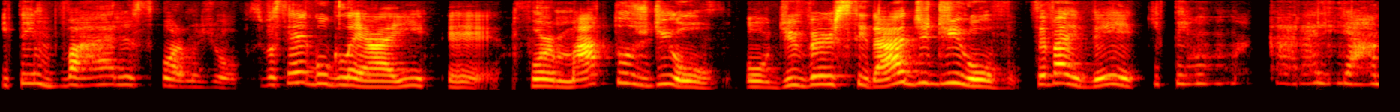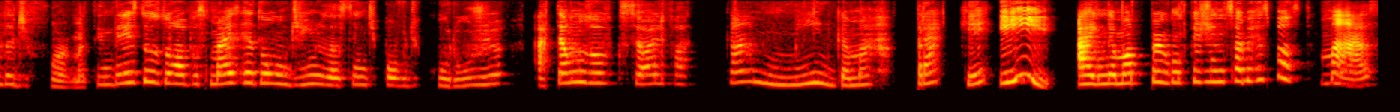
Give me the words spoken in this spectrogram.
E tem várias formas de ovo. Se você googlear aí é, formatos de ovo ou diversidade de ovo, você vai ver que tem uma caralhada de forma. Tem desde os ovos mais redondinhos, assim, tipo ovo de coruja, até uns ovos que você olha e fala, amiga, mas pra quê? E ainda é uma pergunta que a gente não sabe a resposta. Mas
